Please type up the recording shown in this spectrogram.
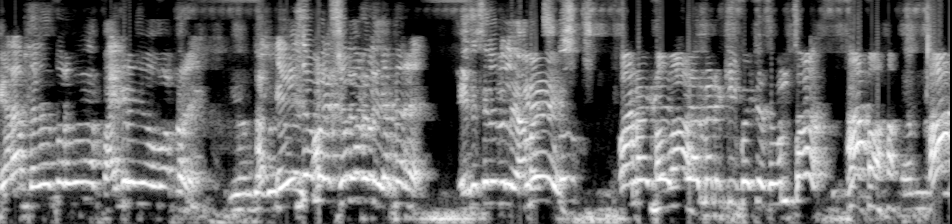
গ্রাম থেকে তোর বাইক যাব আপনারে এই যে আমার ছেলে পেলে এই যে ছেলে পেলে আমার মানে কি কইতেছে হ্যাঁ হ্যাঁ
